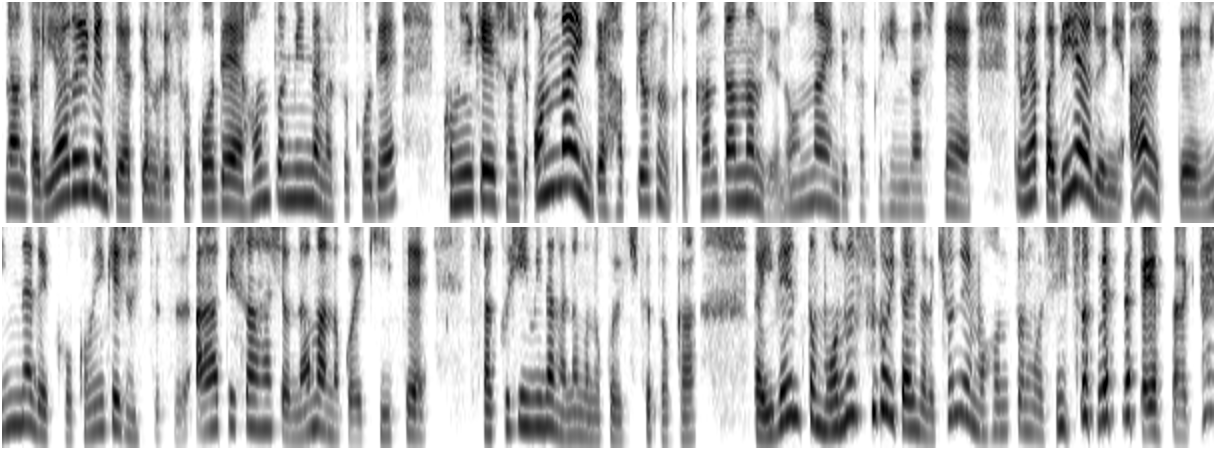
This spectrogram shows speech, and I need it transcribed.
なんかリアルイベントやってるのでそこで本当にみんながそこでコミュニケーションしてオンラインで発表するのとか簡単なんだよね。オンラインで作品出してでもやっぱリアルに会えてみんなでこうコミュニケーションしつつアーティストの話を生の声聞いて作品見ながら生の声聞くとかだイベントものすごい大変なので去年も本当もう死にそうになりながらやったんだけど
